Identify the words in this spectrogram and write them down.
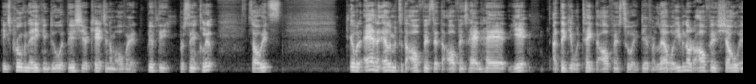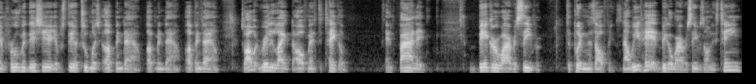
He's proven that he can do it this year, catching them over at 50% clip. So it's it would add an element to the offense that the offense hadn't had yet. I think it would take the offense to a different level. Even though the offense showed improvement this year, it was still too much up and down, up and down, up and down. So I would really like the offense to take a and find a bigger wide receiver to put in this offense. Now we've had bigger wide receivers on this team,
